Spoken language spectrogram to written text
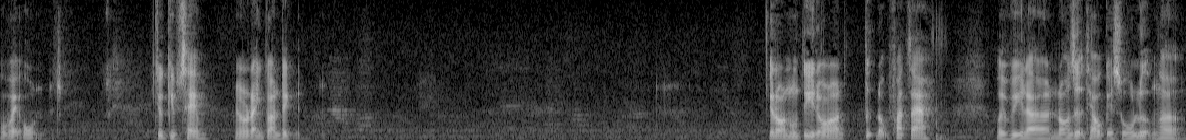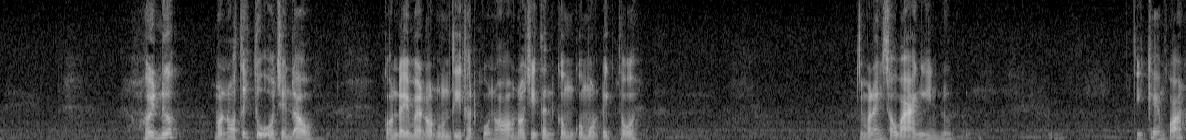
có vẻ ổn. Chưa kịp xem nhưng nó đánh toàn địch. Cái đòn ulti đó là tự động phát ra bởi vì là nó dựa theo cái số lượng uh, hơi nước mà nó tích tụ ở trên đầu. Còn đây mới là đòn ulti thật của nó nó chỉ tấn công có một địch thôi. Nhưng mà đánh 63 nghìn thì kém quá.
